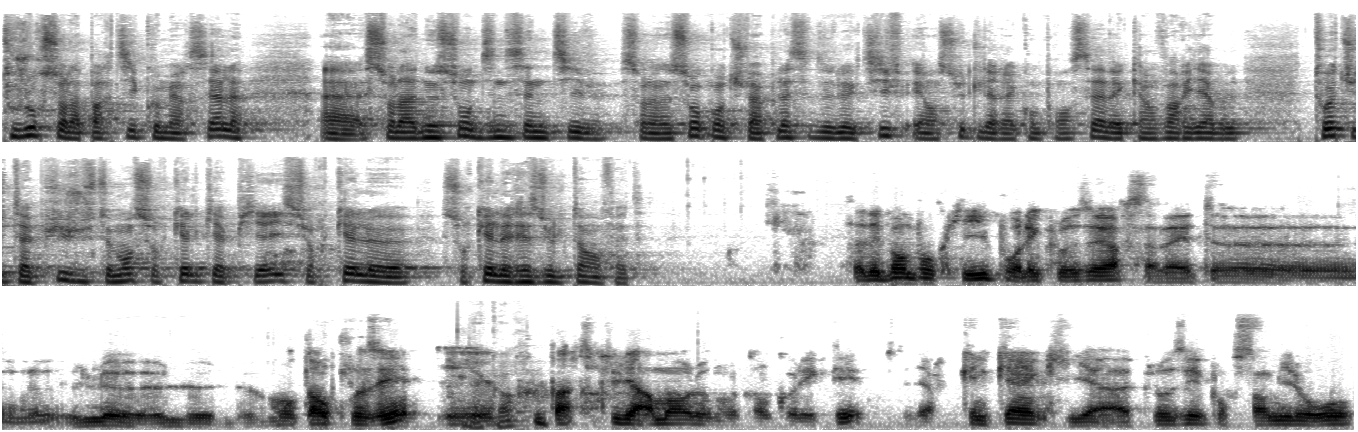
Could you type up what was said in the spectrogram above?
toujours sur la partie commerciale, euh, sur la notion d'incentive, sur la notion quand tu vas placer des objectifs et ensuite les récompenser avec un variable. Toi, tu t'appuies justement sur quel KPI, sur quel, sur quel résultat en fait? Ça dépend pour qui. Pour les closers, ça va être le, le, montant closé et plus particulièrement le montant collecté. C'est-à-dire quelqu'un qui a closé pour 100 000 euros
